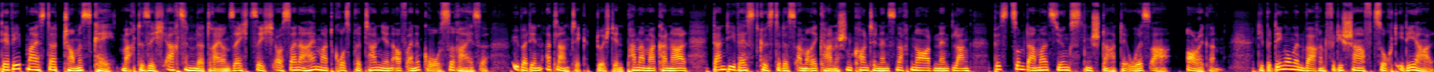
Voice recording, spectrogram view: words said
Der Webmeister Bürgermeister Thomas Kay machte sich 1863 aus seiner Heimat Großbritannien auf eine große Reise über den Atlantik, durch den Panamakanal, dann die Westküste des amerikanischen Kontinents nach Norden entlang bis zum damals jüngsten Staat der USA, Oregon. Die Bedingungen waren für die Schafzucht ideal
